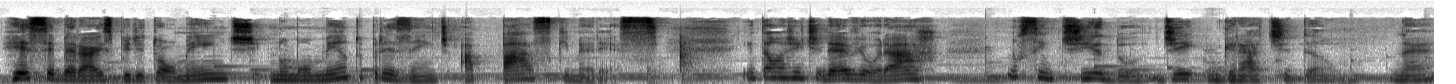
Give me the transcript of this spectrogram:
receberá espiritualmente, no momento presente, a paz que merece. Então a gente deve orar no sentido de gratidão, né?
